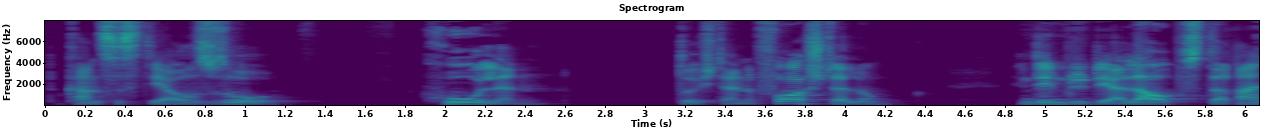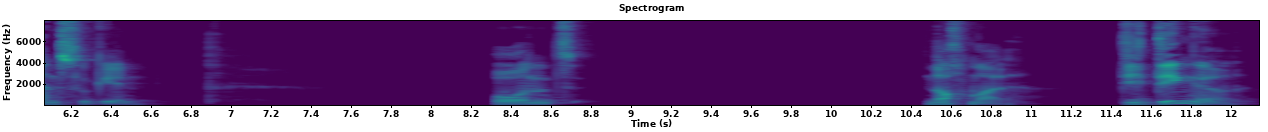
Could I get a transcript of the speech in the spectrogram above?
Du kannst es dir auch so holen durch deine Vorstellung, indem du dir erlaubst, da reinzugehen. Und nochmal, die Dinge,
